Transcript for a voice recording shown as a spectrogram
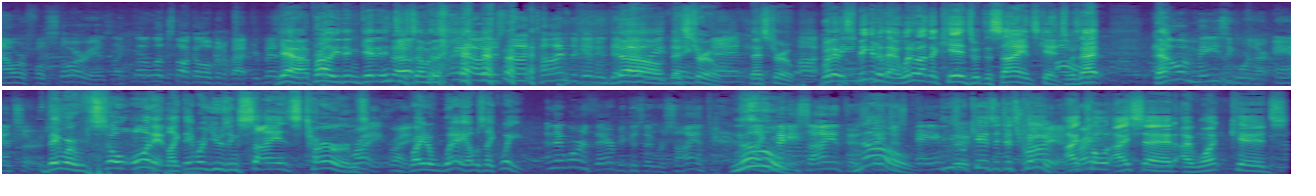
powerful story. It's like, well, let's talk a little bit about your business. Yeah, I probably didn't get into So, some of that. You know, there's not time to get into that. No, everything. that's true. And, that's true. uh, what, I mean, speaking of that, what about the kids with the science was oh, that that how amazing were their answers? they were so on it? Like they were using science terms Right, right. right away. I was like, wait, and they weren't there because they were scientists. No. like many scientists. no. they just came. These to, were kids that just came. It, I told, I said, I want kids.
